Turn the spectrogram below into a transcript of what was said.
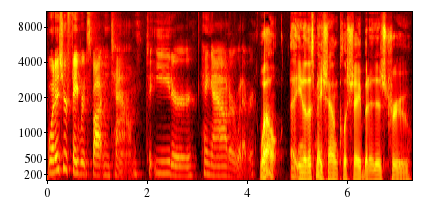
What is your favorite spot in town to eat or hang out or whatever? Well, uh, you know, this may sound cliche, but it is true.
